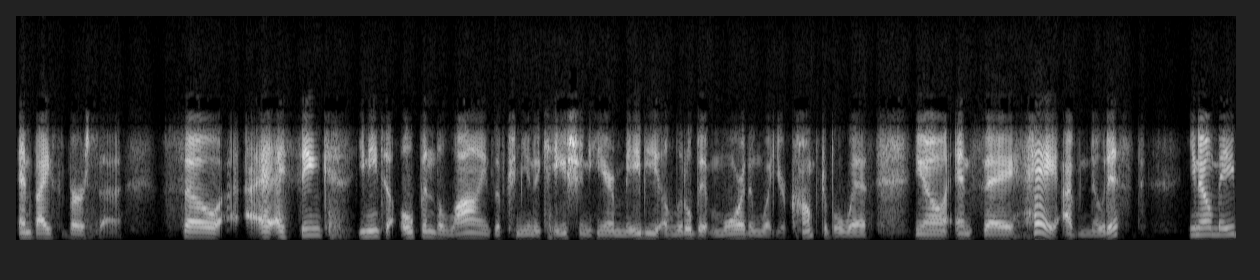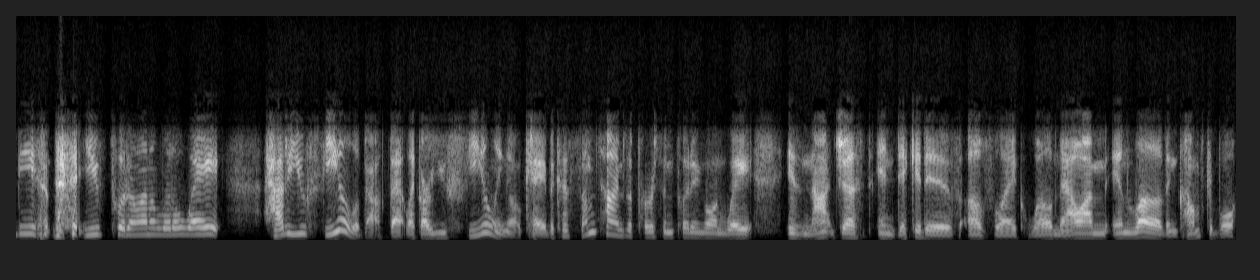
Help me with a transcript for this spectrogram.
and vice versa. So I, I think you need to open the lines of communication here, maybe a little bit more than what you're comfortable with, you know, and say, hey, I've noticed, you know, maybe that you've put on a little weight. How do you feel about that? Like, are you feeling okay? Because sometimes a person putting on weight is not just indicative of, like, well, now I'm in love and comfortable.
